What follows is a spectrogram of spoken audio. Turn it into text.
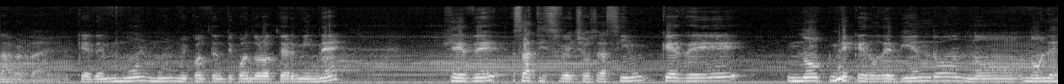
la verdad, quedé muy, muy, muy contento y cuando lo terminé quedé satisfecho, o sea, sí quedé, no me quedó debiendo, no, no le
